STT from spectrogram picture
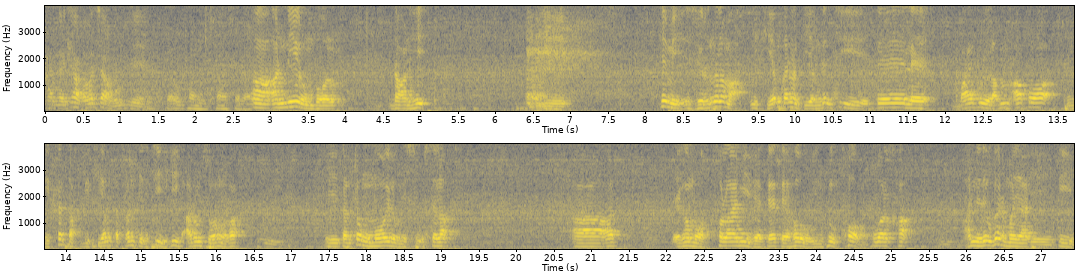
khan ngai kha ka cha hom ne Kau kan sa sa la. à anh ni rong bol dan hi he mi zirna lama mi thiam kan an tiang den chi te le bible lam apo mi kha tak mi thiam tak kan tiang chi hi arom chuang lawa i kan tong moi lo ni su sela a เองก็บอกพลายมีแต่แต่แต่เขาอินหูข้องพวกเขาอันนี้เรื่องอะไรมาอย่าอีทีม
